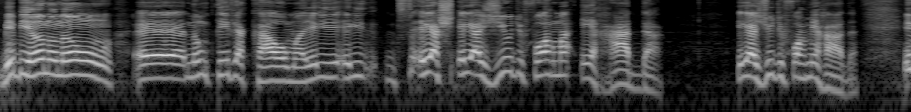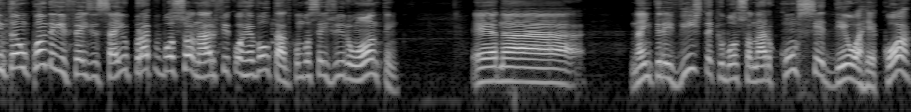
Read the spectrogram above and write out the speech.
Bebiano não, é, não teve a calma, ele, ele, ele, ele agiu de forma errada ele agiu de forma errada. Então, quando ele fez isso aí, o próprio Bolsonaro ficou revoltado. Como vocês viram ontem, é, na, na entrevista que o Bolsonaro concedeu à Record,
